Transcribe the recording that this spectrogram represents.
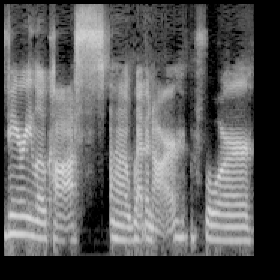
very low cost uh, webinar for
